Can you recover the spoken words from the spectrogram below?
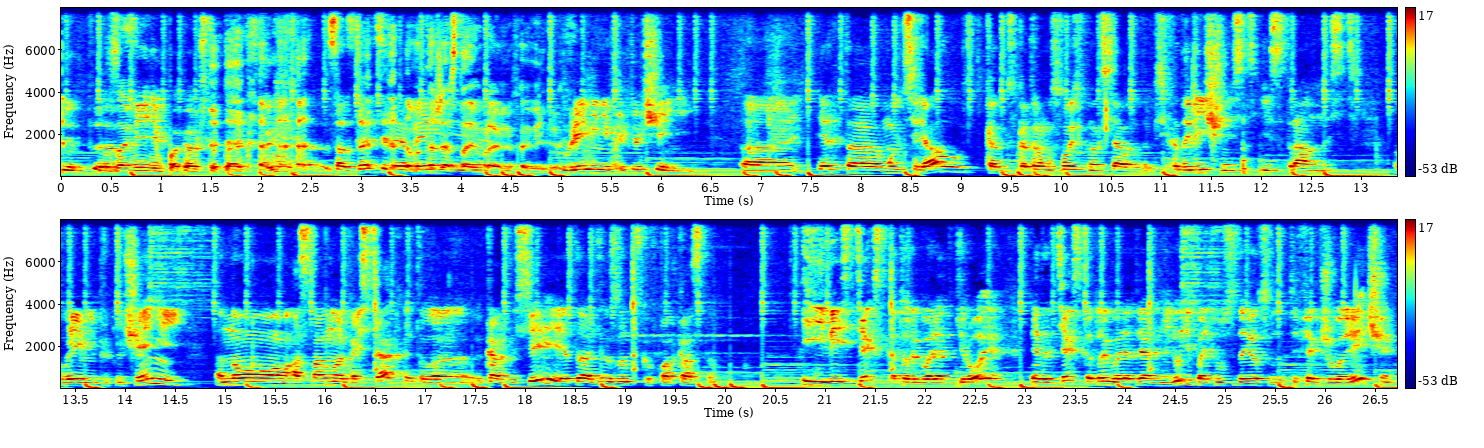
Э, Заменим пока что так. создателя На монтаже оставим правильную фамилию. времени приключений. А, Это мультсериал, в котором свойственна вся вот эта психоделичность и странность времени приключений. Но основной костяк этого каждой серии это один из выпусков подкаста. И весь текст, который говорят герои, это текст, который говорят реальные люди, поэтому создается этот эффект живой речи.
